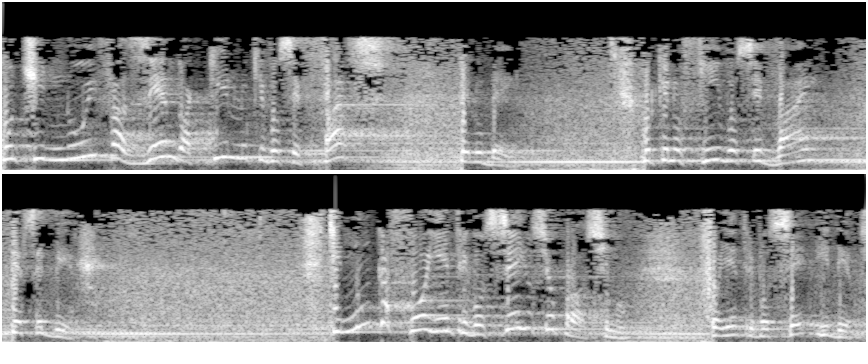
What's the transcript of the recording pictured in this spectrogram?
Continue fazendo aquilo que você faz pelo bem, porque no fim você vai perceber que nunca foi entre você e o seu próximo, foi entre você e Deus.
